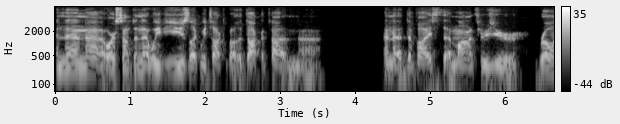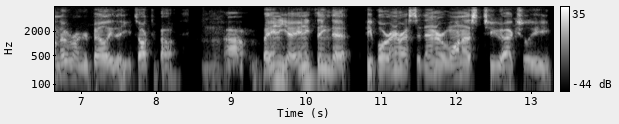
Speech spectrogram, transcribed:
and then uh, or something that we've used, like we talked about the DockATot and uh, and that device that monitors your rolling over on your belly that you talked about. Mm-hmm. Um, but any yeah, anything that people are interested in or want us to actually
